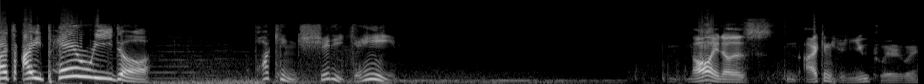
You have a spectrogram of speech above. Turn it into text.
What? I parried! Fucking shitty game. All I know is I can hear you clearly.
